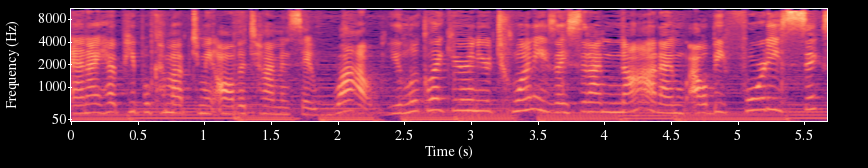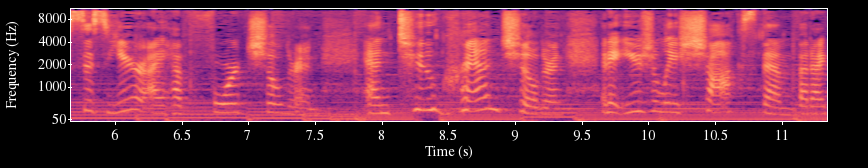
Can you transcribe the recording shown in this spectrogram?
And I had people come up to me all the time and say, Wow, you look like you're in your 20s. I said, I'm not. I'm, I'll be 46 this year. I have four children and two grandchildren. And it usually shocks them, but I,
